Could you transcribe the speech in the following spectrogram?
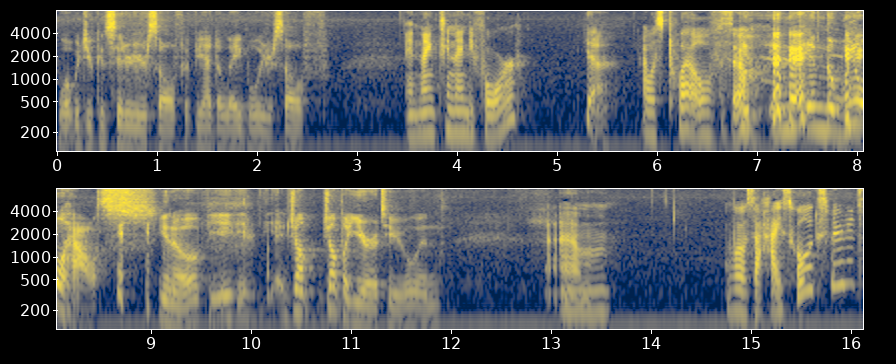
What would you consider yourself if you had to label yourself? In 1994, Yeah, I was 12, so in, in, in the wheelhouse. You know, if you, if you jump jump a year or two, and um, what was a high school experience?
